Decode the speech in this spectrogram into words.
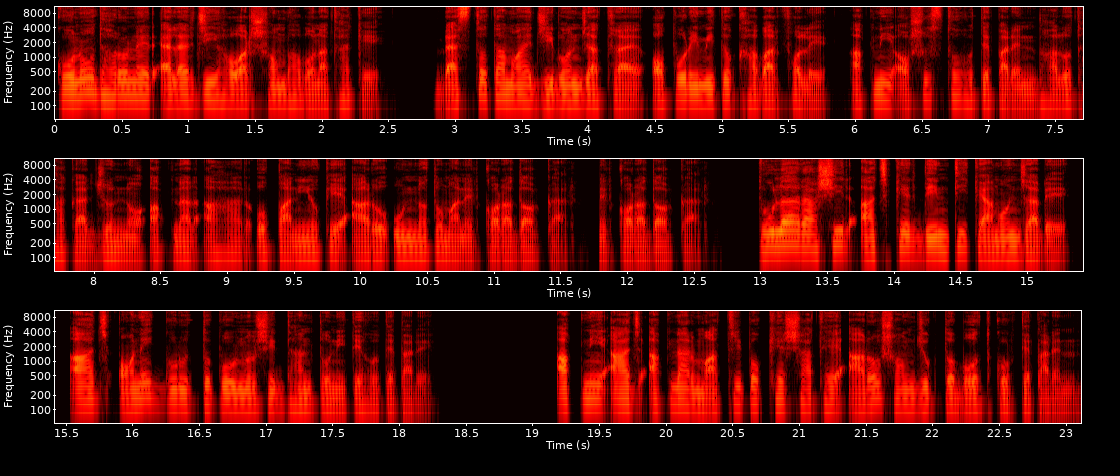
কোনো ধরনের অ্যালার্জি হওয়ার সম্ভাবনা থাকে। ব্যস্ততাময় জীবনযাত্রায় অপরিমিত খাবার ফলে আপনি অসুস্থ হতে পারেন, ভালো থাকার জন্য আপনার আহার ও পানীয়কে আরও উন্নতমানের করা দরকার করা দরকার। তুলা রাশির আজকের দিনটি কেমন যাবে? আজ অনেক গুরুত্বপূর্ণ সিদ্ধান্ত নিতে হতে পারে। আপনি আজ আপনার মাতৃপক্ষের সাথে আরও সংযুক্ত বোধ করতে পারেন।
